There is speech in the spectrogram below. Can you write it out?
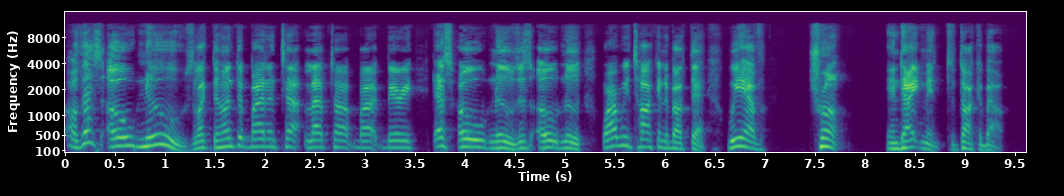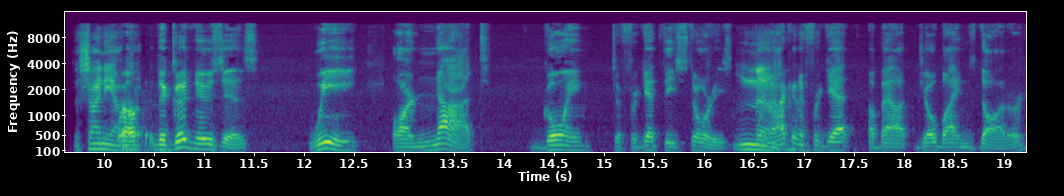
Oh, that's old news. Like the Hunter Biden ta- laptop, Barry. That's old news. It's old news. Why are we talking about that? We have Trump indictment to talk about. The shiny Well, the good news is, we are not going to forget these stories. No. We're not going to forget about Joe Biden's daughter.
